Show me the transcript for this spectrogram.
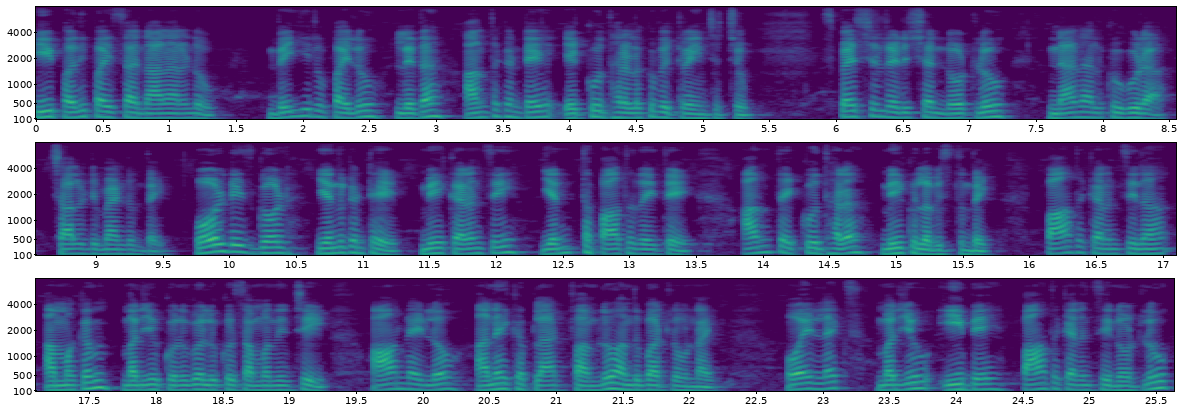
ఈ పది పైసా నాణాలను వెయ్యి రూపాయలు లేదా అంతకంటే ఎక్కువ ధరలకు విక్రయించవచ్చు స్పెషల్ ఎడిషన్ నోట్లు నాణాలకు కూడా చాలా డిమాండ్ ఉంది ఓల్డ్ ఈజ్ గోల్డ్ ఎందుకంటే మీ కరెన్సీ ఎంత పాతదైతే అంత ఎక్కువ ధర మీకు లభిస్తుంది. పాత కరెన్సీల అమ్మకం మరియు కొనుగోలుకు సంబంధించి ఆన్లైన్లో అనేక ప్లాట్ఫామ్లు అందుబాటులో ఉన్నాయి. ఓఎల్ఎక్స్ మరియు ఈబే పాత కరెన్సీ నోట్లు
